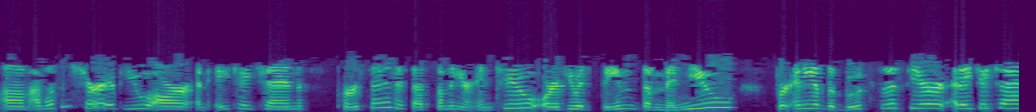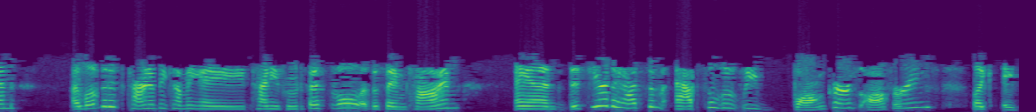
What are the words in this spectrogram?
Um, I wasn't sure if you are an HHN person, if that's something you're into, or if you had seen the menu for any of the booths this year at HHN. I love that it's kind of becoming a tiny food festival at the same time. And this year they had some absolutely bonkers offerings, like a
